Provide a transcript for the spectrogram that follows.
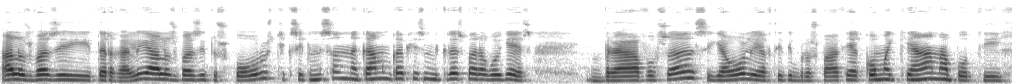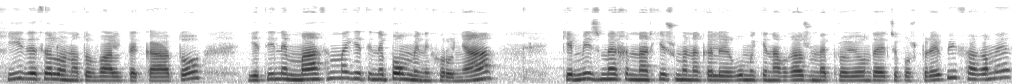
άλλος βάζει τα εργαλεία, άλλος βάζει τους σπόρους και ξεκινήσαν να κάνουν κάποιες μικρές παραγωγές. Μπράβο σας για όλη αυτή την προσπάθεια, ακόμα και αν αποτύχει, δεν θέλω να το βάλετε κάτω, γιατί είναι μάθημα για την επόμενη χρονιά και εμείς μέχρι να αρχίσουμε να καλλιεργούμε και να βγάζουμε προϊόντα έτσι όπως πρέπει, φάγαμε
